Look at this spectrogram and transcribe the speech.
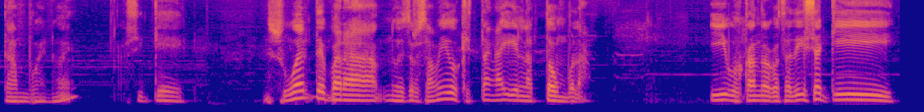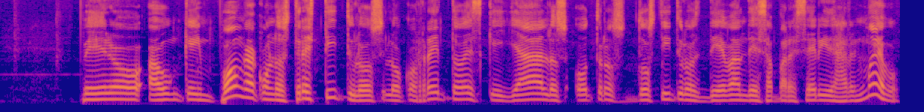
tan bueno. ¿eh? Así que suerte para nuestros amigos que están ahí en la tómbola y buscando cosas. Dice aquí, pero aunque imponga con los tres títulos, lo correcto es que ya los otros dos títulos deban desaparecer y dejar el nuevo.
